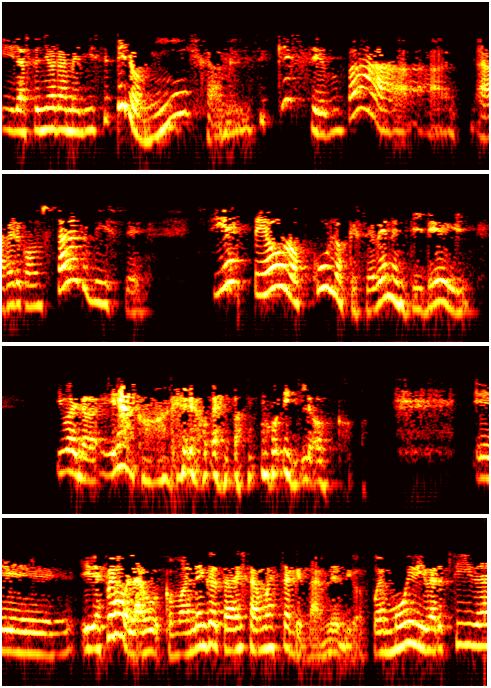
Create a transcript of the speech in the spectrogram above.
Y la señora me dice, pero mi hija, me dice, ¿qué se va a avergonzar? Dice, si es peor los culos que se ven en Tinelli. Y bueno, era como que, bueno, muy loco. Eh, y después, como anécdota de esa muestra que también digo, fue muy divertida,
